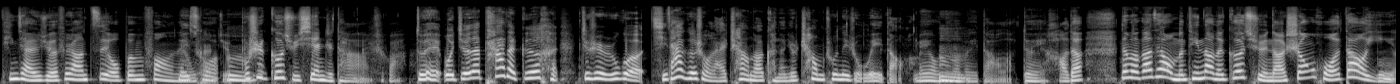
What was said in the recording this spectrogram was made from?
听起来就觉得非常自由奔放的那种感觉，不是歌曲限制他，是吧？对，我觉得他的歌很，就是如果其他歌手来唱的话，可能就唱不出那种味道了，没有那么味道了。对，好的。那么刚才我们听到的歌曲呢，《生活倒影》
